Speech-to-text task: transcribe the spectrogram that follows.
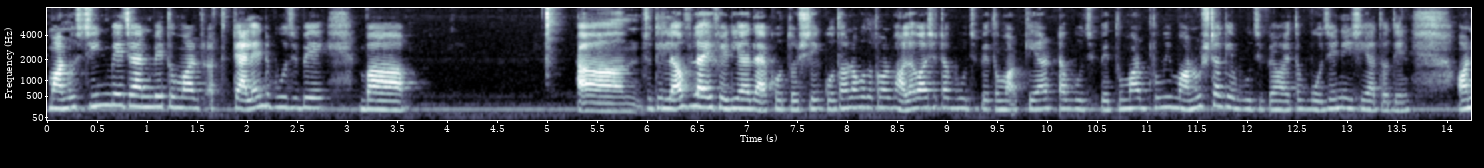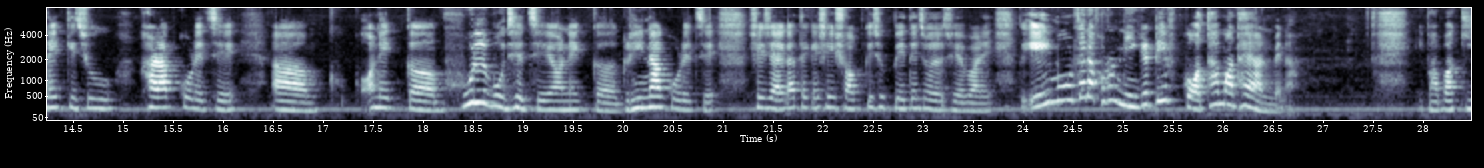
মানুষ চিনবে, জানবে, তোমার ট্যালেন্ট বুঝবে বা যদি লাভ লাইফ এরিয়া দেখো, তো সে কোথাও না কোথাও তোমার ভালোবাসাটা বুঝবে, তোমার কেয়ারটা বুঝবে, তোমার, তুমি মানুষটাকে বুঝবে, হয়তো বোঝেনি সে এতদিন। অনেক কিছু খারাপ করেছে অনেক ভুল বুঝেছে, অনেক ঘৃণা করেছে সেই জায়গা থেকে সেই সব কিছু পেতে চলেছে এবারে। তো এই মুহূর্তে না কোনো নেগেটিভ কথা মাথায় আনবে না। বাবা, কি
